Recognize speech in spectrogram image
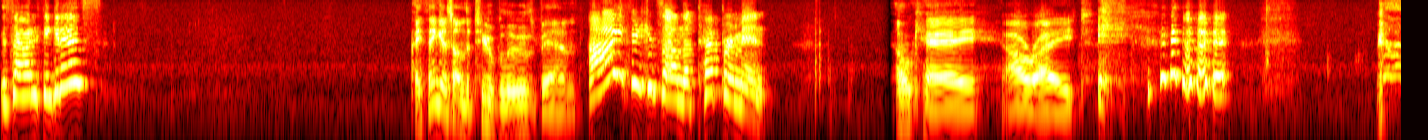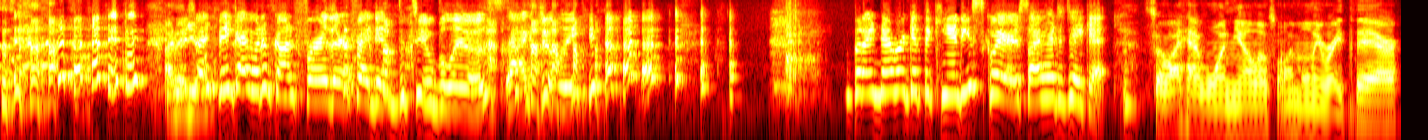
Is that what I think it is? I think it's on the two blues bin. I think it's on the peppermint. Okay, all right. I think Which I think I would have gone further if I did two blues, actually. but I never get the candy square, so I had to take it. so I have one yellow, so I'm only right there.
